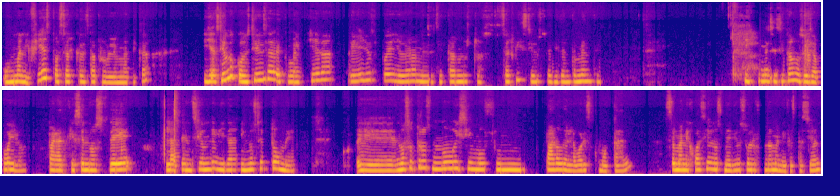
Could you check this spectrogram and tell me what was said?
un, manifiesto acerca de esta problemática y haciendo conciencia de que cualquiera de ellos puede llegar a necesitar nuestros servicios, evidentemente. Y necesitamos ese apoyo para que se nos dé la atención debida y no se tome. Eh, nosotros no hicimos un paro de labores como tal, se manejó así en los medios, solo fue una manifestación,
